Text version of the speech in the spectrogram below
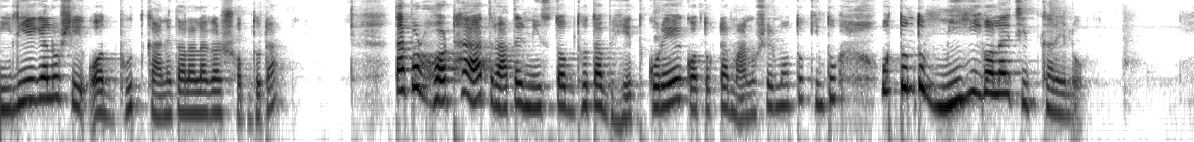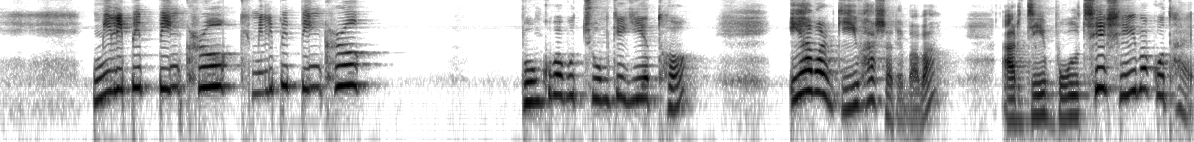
মিলিয়ে গেল সেই অদ্ভুত কানে তালা লাগার শব্দটা। তারপর হঠাৎ রাতের নিস্তব্ধতা ভেদ করে কতকটা মানুষের মতো কিন্তু অত্যন্ত মিহি গলায় চিৎকার এলো। মিলিপি পিংক্রুক মিলিপি পিংক্রুক বঙ্কুবাবু চমকে গিয়ে থ, এ আবার কি ভাষা রে বাবা? আর যে বলছে সেই বা কোথায়?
